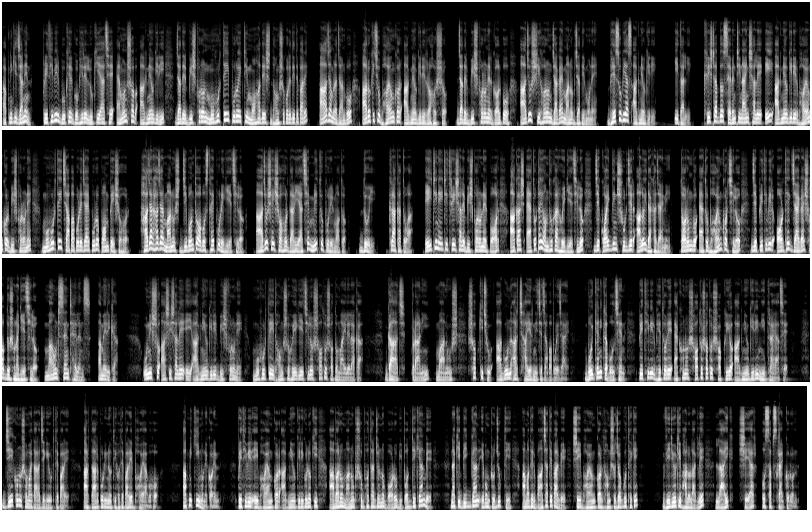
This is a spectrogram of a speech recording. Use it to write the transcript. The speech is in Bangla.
আপনি কি জানেন, পৃথিবীর বুকের গভীরে লুকিয়ে আছে এমন সব আগ্নেয়গিরি যাদের বিস্ফোরণ মুহূর্তেই পুরো একটি মহাদেশ ধ্বংস করে দিতে পারে? আজ আমরা জানব আরও কিছু ভয়ঙ্কর আগ্নেয়গিরির রহস্য, যাদের বিস্ফোরণের গল্প আজও শিহরণ জাগায় মানবজাতির মনে। ভেসুবিয়াস আগ্নেয়গিরি, ইতালি, খ্রিস্টাব্দ সেভেন্টি সালে এই আগ্নেয়গিরির ভয়ঙ্কর বিস্ফোরণে মুহূর্তেই চাপা পড়ে যায় পুরো পম্পেই শহর। হাজার হাজার মানুষ জীবন্ত অবস্থায় পুড়ে গিয়েছিল। আজও সেই শহর দাঁড়িয়ে আছে মৃত্যুপুরীর মতো। দুই, ক্রাকাতোয়া এইটিন সালে বিস্ফোরণের পর আকাশ এতটাই অন্ধকার হয়ে গিয়েছিল যে কয়েকদিন সূর্যের আলোই দেখা যায়নি। তরঙ্গ এত ভয়ঙ্কর ছিল যে পৃথিবীর অর্ধেক জায়গায় শব্দ শোনা গিয়েছিল। Mount Saint Helens, America. উনিশশো আশি সালে এই আগ্নেয়গিরির বিস্ফোরণে মুহূর্তেই ধ্বংস হয়ে গিয়েছিল শত শত মাইল এলাকা। গাছ, প্রাণী, মানুষ, সবকিছু আগুন আর ছাইয়ের নিচে চাপা পড়ে যায়। বৈজ্ঞানিকরা বলছেন, পৃথিবীর ভেতরে এখনও শত শত সক্রিয় আগ্নেয়গিরি নিদ্রায় আছে। যে কোনো সময় তারা জেগে উঠতে পারে, আর তার পরিণতি হতে পারে ভয়াবহ। আপনি কি মনে করেন? পৃথিবীর এই ভয়ঙ্কর আগ্নেয়গিরিগুলো কি আবারও মানব সভ্যতার জন্য বড় বিপদ ডেকে আনবে? নাকি বিজ্ঞান এবং প্রযুক্তি আমাদের বাঁচাতে পারবে সেই ভয়ঙ্কর ধ্বংসযজ্ঞ থেকে? ভিডিওটি ভালো লাগলে লাইক, শেয়ার ও সাবস্ক্রাইব করুন।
